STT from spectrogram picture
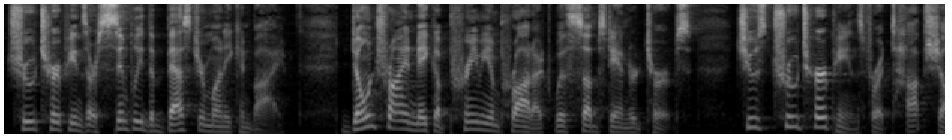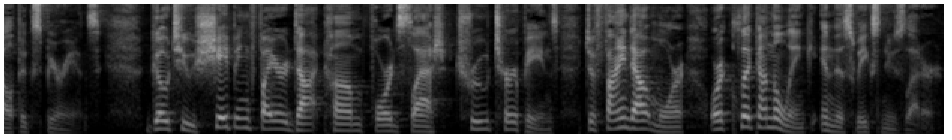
True terpenes are simply the best your money can buy. Don't try and make a premium product with substandard terps. Choose True Terpenes for a top shelf experience. Go to shapingfire.com forward slash true terpenes to find out more or click on the link in this week's newsletter.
